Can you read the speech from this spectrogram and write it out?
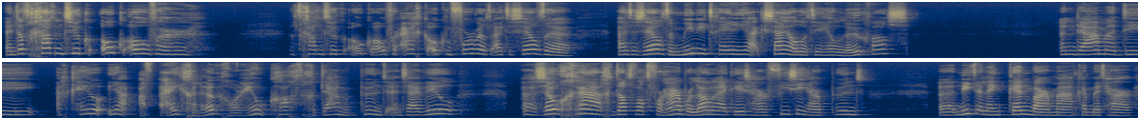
En dat gaat natuurlijk ook over. Dat gaat natuurlijk ook over eigenlijk ook een voorbeeld uit dezelfde, uit dezelfde mini-training. Ja, ik zei al dat die heel leuk was. Een dame die eigenlijk heel, ja, eigenlijk gewoon een heel krachtige dame, punt. En zij wil uh, zo graag dat wat voor haar belangrijk is, haar visie, haar punt, uh, niet alleen kenbaar maken met haar,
